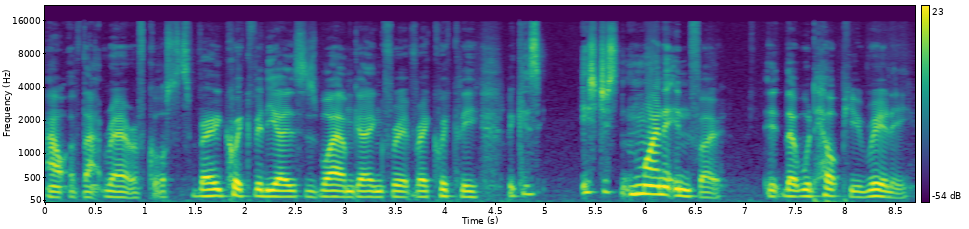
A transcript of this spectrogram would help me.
out of that rare of course. It's a very quick video. This is why i'm going through it very quickly because it's just minor info that would help you really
